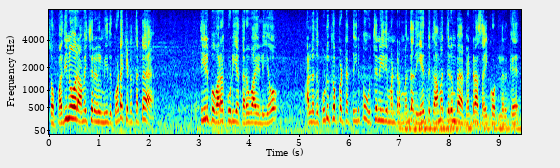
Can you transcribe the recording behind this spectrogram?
ஸோ பதினோரு அமைச்சர்கள் மீது கூட கிட்டத்தட்ட தீர்ப்பு வரக்கூடிய தருவாயிலேயோ அல்லது கொடுக்கப்பட்ட தீர்ப்பு உச்சநீதிமன்றம் வந்து அதை ஏற்றுக்காம திரும்ப மெட்ராஸ் ஹைகோர்ட்டில் இருக்குது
